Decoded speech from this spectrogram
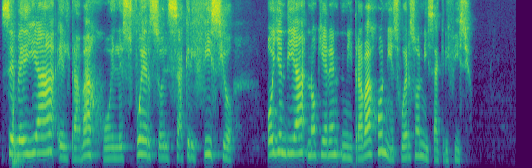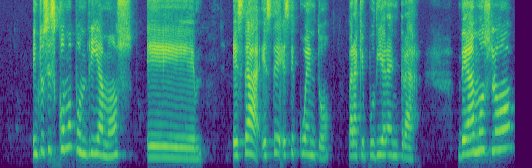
se veía el trabajo, el esfuerzo, el sacrificio. Hoy en día no quieren ni trabajo, ni esfuerzo, ni sacrificio. Entonces, ¿cómo pondríamos eh, esta, este, este cuento para que pudiera entrar? Veámoslo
